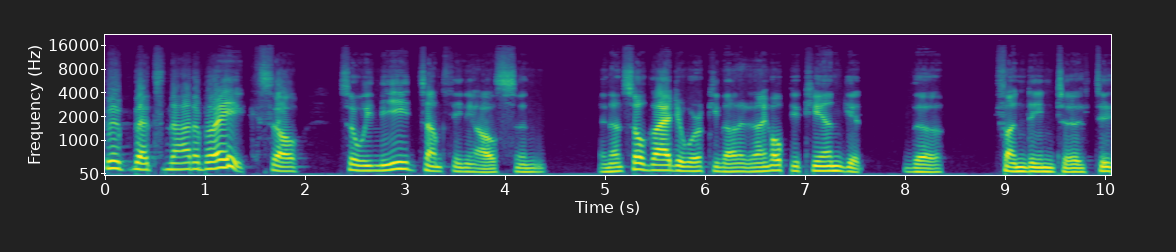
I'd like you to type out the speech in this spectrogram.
that, that's not a break. So so we need something else, and and I'm so glad you're working on it, and I hope you can get the funding to to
